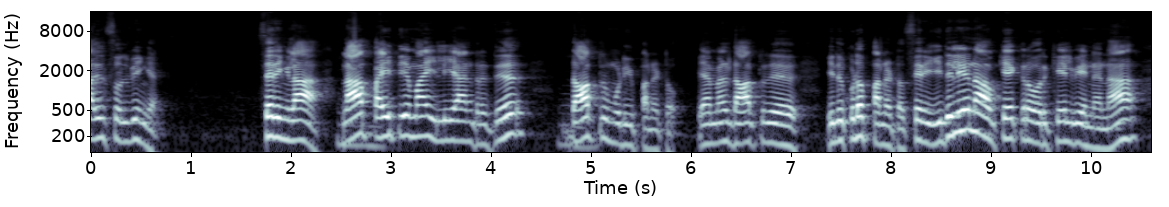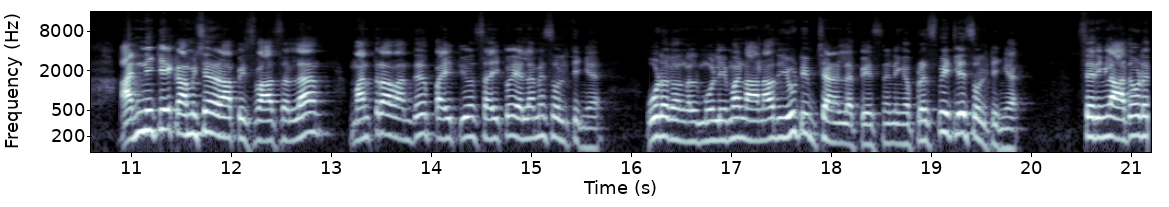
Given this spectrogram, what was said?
பதில் சொல்வீங்க? சரிங்களா? நான் பைத்தியமா இல்லையான்றது டாக்டர் முடிவு பண்ணட்டும். என் மேலே டாக்டர் இது கூட பண்ணட்டும். சரி இதுலேயும் நான் கேட்குற ஒரு கேள்வி என்னென்னா அன்றைக்கே கமிஷனர் ஆஃபீஸ் வாசலில் மந்த்ரா வந்து பைத்தியம் சைக்கோ எல்லாமே சொல்லிட்டீங்க. ஊடகங்கள் மூலியமாக நானாவது யூடியூப் சேனலில் பேசினேன். நீங்கள் ப்ரெஸ் மீட்லேயே சொல்லிட்டீங்க. சரிங்களா? அதோட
